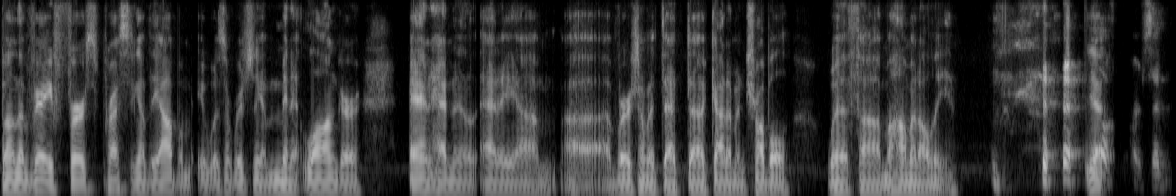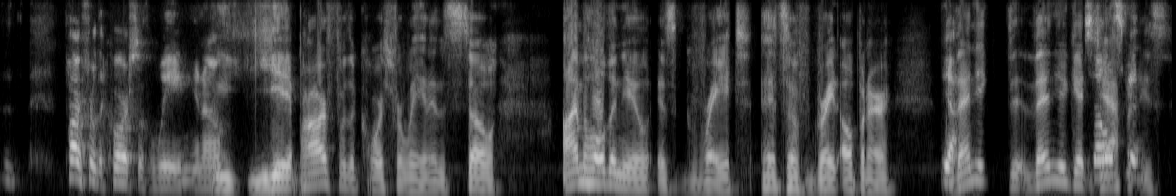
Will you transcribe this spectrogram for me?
but on the very first pressing of the album it was originally a minute longer and had a, had a um uh, a version of it that uh, got him in trouble with uh, Muhammad Ali. yeah, well, of course, par for the course with Ween, you know. Yeah, par for the course for Ween, and so I'm holding you is great. It's a great opener. Yeah. Then you then you get so Japanese.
